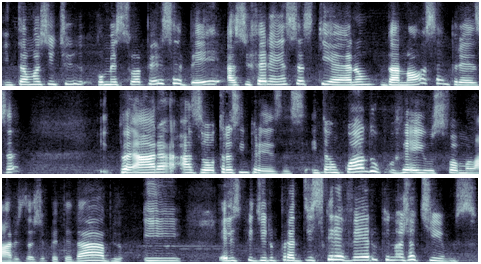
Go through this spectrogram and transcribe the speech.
Então a gente começou a perceber as diferenças que eram da nossa empresa para as outras empresas. Então, quando veio os formulários da GPTW e eles pediram para descrever o que nós já tínhamos.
